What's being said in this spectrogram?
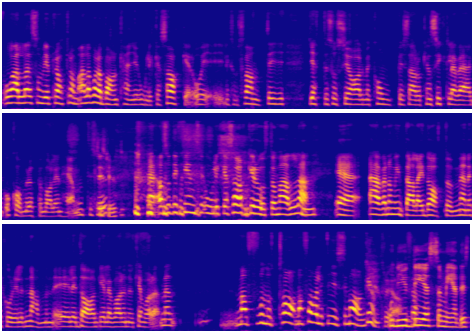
och alla som vi pratar om, alla våra barn kan ju olika saker och liksom Svante är jättesocial med kompisar och kan cykla iväg och kommer uppenbarligen hem till slut. Till slut. Eh, alltså det finns ju olika saker hos dem alla. Mm. Eh, även om inte alla är datummänniskor eller namn eller dag eller vad det nu kan vara. Men man får nog ta, man får ha lite is i magen tror jag. Och det är ju det som är det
